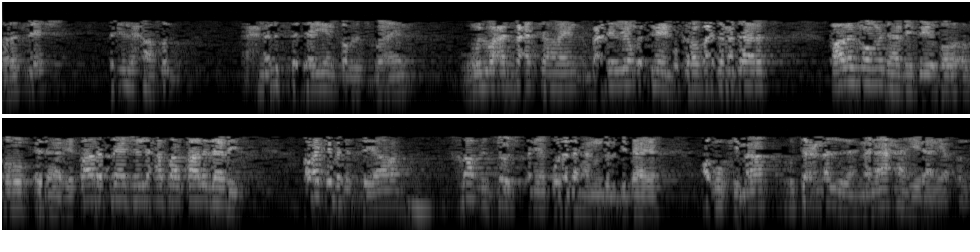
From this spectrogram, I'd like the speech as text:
قالت ليش؟ إيش اللي حاصل؟ إحنا لسه جايين قبل أسبوعين والوعد بعد شهرين بعدين اليوم اثنين بكرة بعد مدارس. قال المهم اذهبي في ظروف اذهبي. قالت ليش اللي حصل قال اذهبي. ركبت السيارة خاف الزوج أن يقول لها منذ البداية أبوك مات وتعمل له مناحة إلى ان يصل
